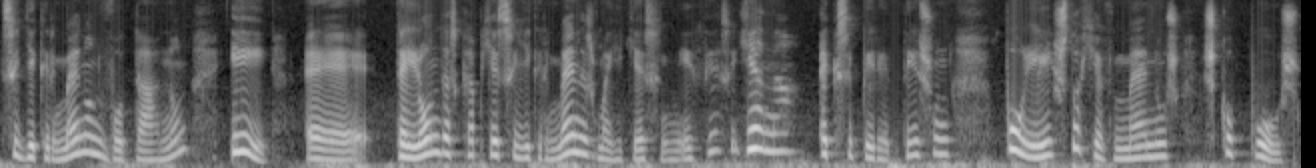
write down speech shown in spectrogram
συγκεκριμένων βοτάνων ή ε, τελώντας κάποιες συγκεκριμένες μαγικές συνήθειες για να εξυπηρετήσουν πολύ στοχευμένους σκοπούς.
